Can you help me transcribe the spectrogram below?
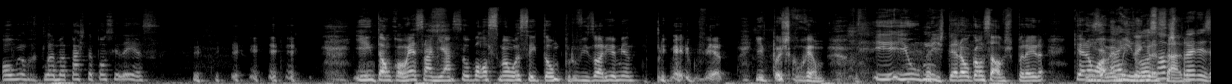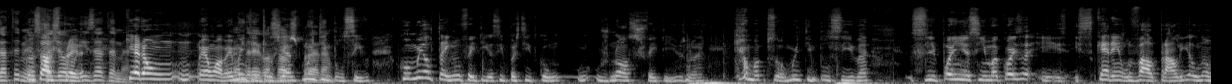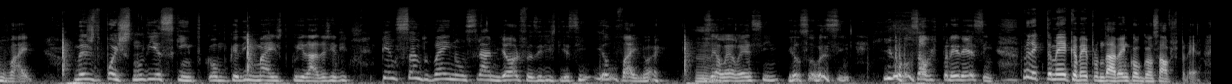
ou eu reclamo a pasta para o CDS. E então, com essa ameaça, o Balsemão aceitou-me provisoriamente no primeiro governo e depois correu-me. E, e, o ministro era o Gonçalves Pereira, que era um homem muito Gonçalves engraçado. Pereira, exatamente. Gonçalves Falhou, Pereira, exatamente. que era um, um é um homem André muito inteligente, muito impulsivo. Como ele tem um feitio assim parecido com os nossos feitios, não é? Que é uma pessoa muito impulsiva. Se lhe põem assim uma coisa e, e se querem levá-lo para ali, ele não vai. Mas depois, se no dia seguinte, com um bocadinho mais de cuidado, a gente diz, pensando bem, não será melhor fazer isto e assim, ele vai, não é? Hum. Zé Léo é assim, eu sou assim, e o Gonçalves Pereira é assim. Mas é que também acabei por me dar bem com o Gonçalves Pereira.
